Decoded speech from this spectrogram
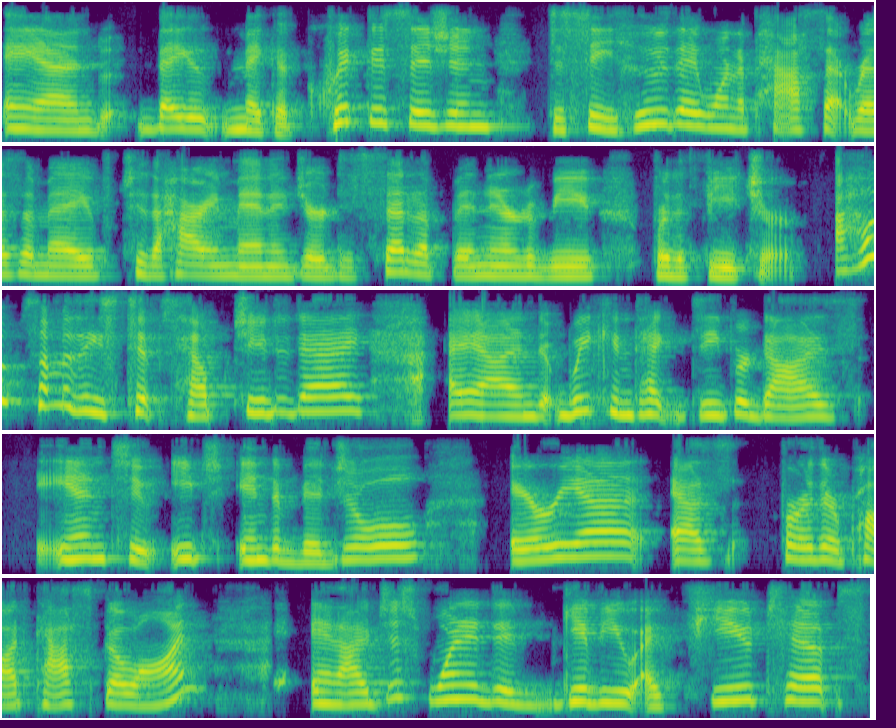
And they make a quick decision to see who they want to pass that resume to the hiring manager to set up an interview for the future. I hope some of these tips helped you today, and we can take deeper dives into each individual area as further podcasts go on. And I just wanted to give you a few tips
